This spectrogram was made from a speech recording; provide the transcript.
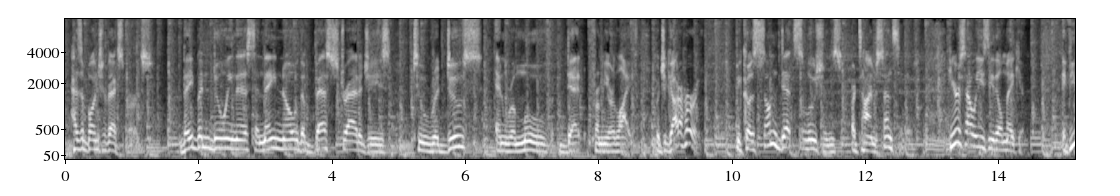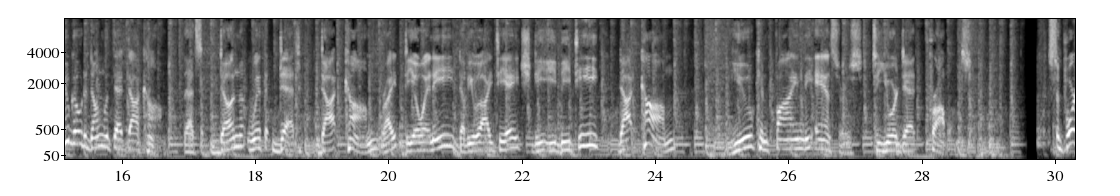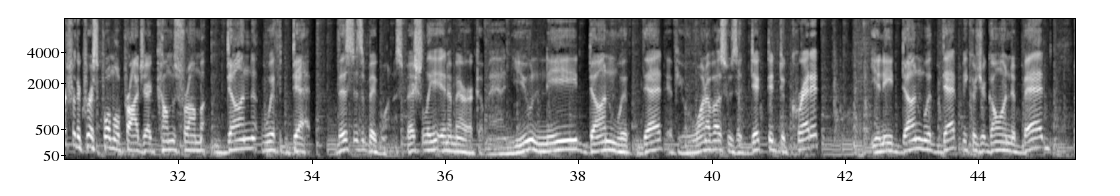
has a bunch of experts. They've been doing this and they know the best strategies to reduce and remove debt from your life. But you gotta hurry because some debt solutions are time sensitive. Here's how easy they'll make it. If you go to donewithdebt.com, that's donewithdebt.com, right? D O N E W I T H D E B T.com, you can find the answers to your debt problems. Support for the Chris Cuomo Project comes from Done with Debt. This is a big one, especially in America, man. You need Done with Debt. If you're one of us who's addicted to credit, you need Done with Debt because you're going to bed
